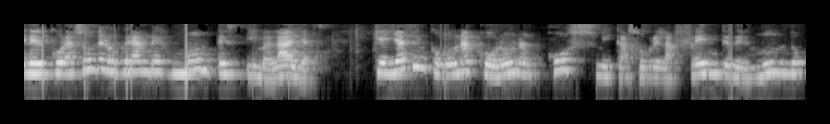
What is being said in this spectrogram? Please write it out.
en el corazón de los grandes montes Himalayas, que yacen como una corona cósmica sobre la frente del mundo,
